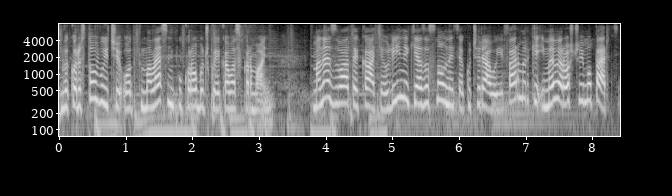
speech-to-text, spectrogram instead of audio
використовуючи от малесеньку коробочку, яка у вас в кармані. Мене звати Катя Олійник, я засновниця кучерявої фермерки, і ми вирощуємо перці.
